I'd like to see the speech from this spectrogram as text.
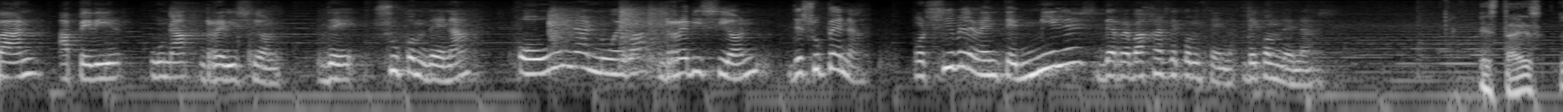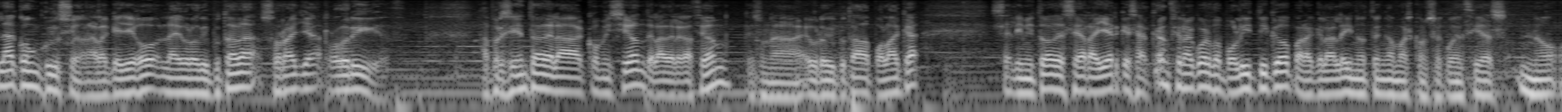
van a pedir una revisión de su condena o una nueva revisión de su pena. Posiblemente miles de rebajas de, condenas. Esta es la conclusión a la que llegó la eurodiputada Soraya Rodríguez. La presidenta de la comisión, de la delegación, que es una eurodiputada polaca, se limitó a desear ayer que se alcance un acuerdo político para que la ley no tenga más consecuencias no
